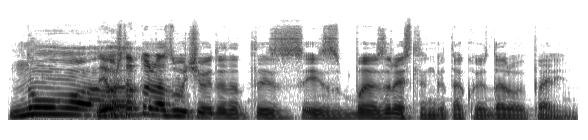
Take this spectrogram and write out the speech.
Но Его же э, там тоже озвучивает этот из, из рестлинга такой здоровый парень.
